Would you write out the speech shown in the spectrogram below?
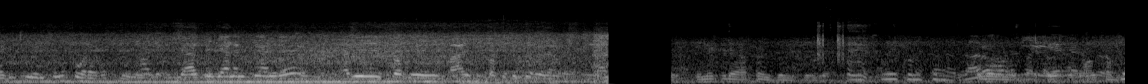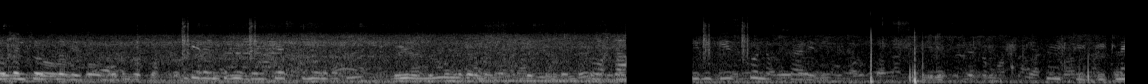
acres medicine four acres జాతీయ జ్ఞానానికి అంటే అది బాగా తొక్కు తిప్పారు రిలేటెడ్ యాప్ ఓపెన్ సోర్స్లో తీసుకున్నారు. అంటే ఇదంతా మీరు బిల్ చేసుకున్నారు కదా? ఇది తీసుకోండి ఒకసారి ఇది. ఇట్లా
